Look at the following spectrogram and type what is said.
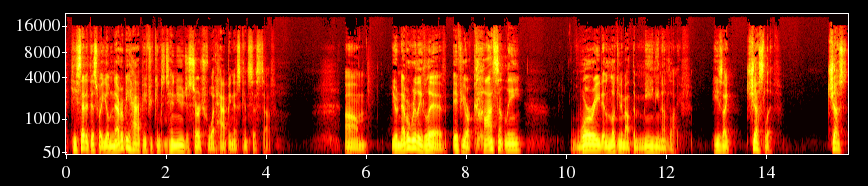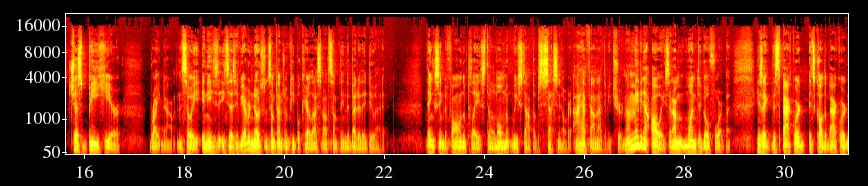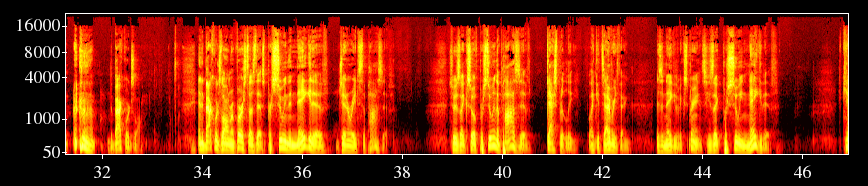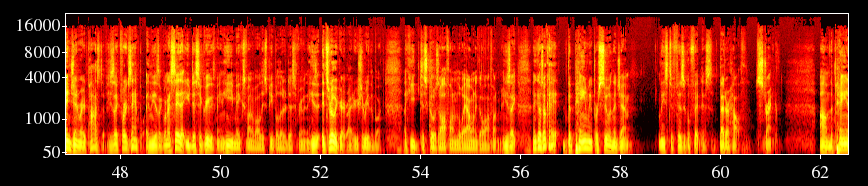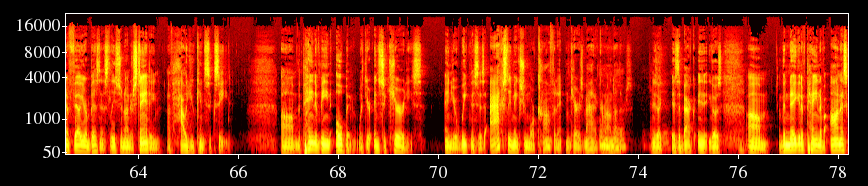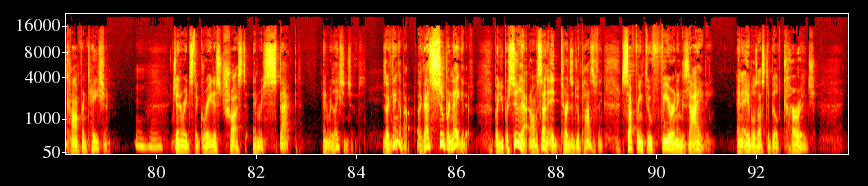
he said it this way: You'll never be happy if you continue to search for what happiness consists of Um, you'll never really live if you're constantly worried and looking about the meaning of life. He's like, just live. Just just be here right now. And so he and he's, he says, have you ever noticed when sometimes when people care less about something, the better they do at it? Things seem to fall into place the moment we stop obsessing over it. I have found that to be true. Now, maybe not always, and I'm one to go for it, but he's like, this backward, it's called the backward, the backwards law. And the backwards law in reverse does this pursuing the negative generates the positive. So he's like, so if pursuing the positive desperately, like it's everything, is a negative experience, he's like, pursuing negative can generate positive. He's like, for example, and he's like, when I say that, you disagree with me. And he makes fun of all these people that are disagreeing with him. He's, it's really great writer. You should read the book. Like he just goes off on him the way I want to go off on him. He's like, and he goes, okay, the pain we pursue in the gym leads to physical fitness, better health, strength. Um, the pain of failure in business leads to an understanding of how you can succeed. Um, the pain of being open with your insecurities and your weaknesses actually makes you more confident and charismatic around others. And he's like, is it back? He goes, um, the negative pain of honest confrontation generates the greatest trust and respect in relationships. He's like, think about it. Like, that's super negative. But you pursue that, and all of a sudden it turns into a positive thing. Suffering through fear and anxiety enables us to build courage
